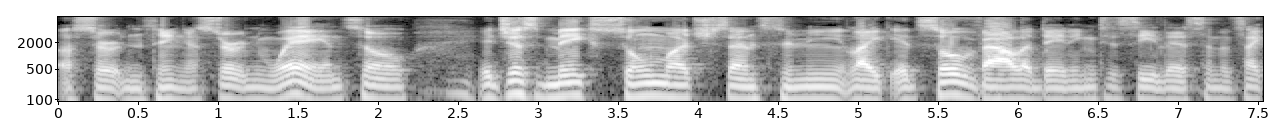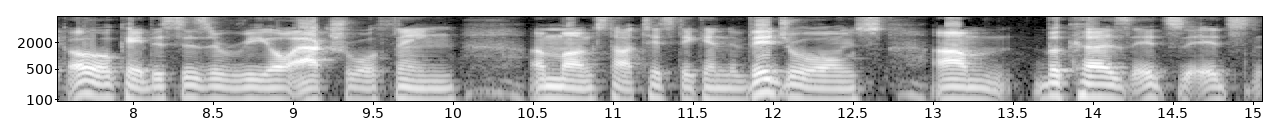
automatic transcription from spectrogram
a certain thing a certain way. And so it just makes so much sense to me. Like, it's so validating to see this. And it's like, oh, okay, this is a real, actual thing amongst autistic individuals. Um, because it's, it's,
